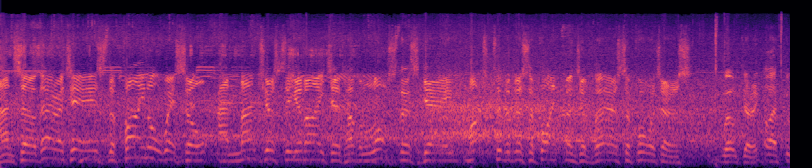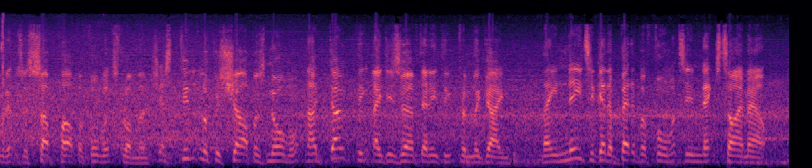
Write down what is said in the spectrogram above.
And so there it is, the final whistle, and Manchester United have lost this game, much to the disappointment of their supporters. Well, Derek, I thought it was a subpar performance from them. Just didn't look as sharp as normal, and I don't think they deserved anything from the game. They need to get a better performance in next time out.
